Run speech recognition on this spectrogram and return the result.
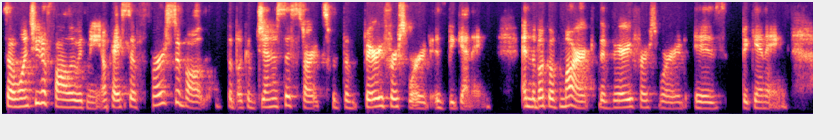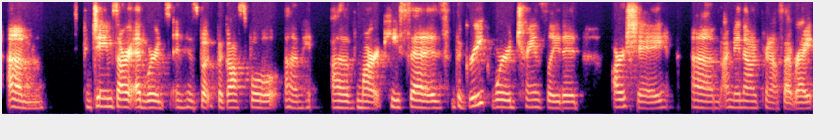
So I want you to follow with me. Okay, so first of all, the book of Genesis starts with the very first word is beginning, and the book of Mark, the very first word is beginning. Um, James R. Edwards, in his book, The Gospel um, of Mark, he says the Greek word translated arche, um, I may not have pronounced that right,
